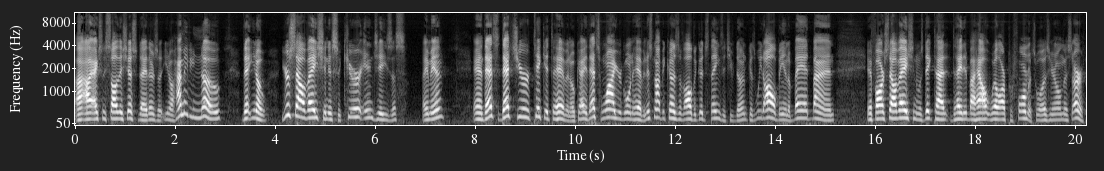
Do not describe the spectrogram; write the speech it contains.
I, I actually saw this yesterday. There's a, you know, how many of you know that, you know, your salvation is secure in Jesus? Amen? And that's that's your ticket to heaven, okay? That's why you're going to heaven. It's not because of all the good things that you've done, because we'd all be in a bad bind if our salvation was dictated by how well our performance was here on this earth.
